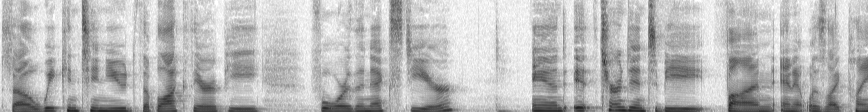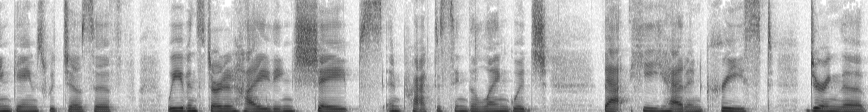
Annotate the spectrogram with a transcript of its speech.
So we continued the block therapy for the next year, and it turned into be fun and it was like playing games with Joseph. We even started hiding shapes and practicing the language that he had increased during the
